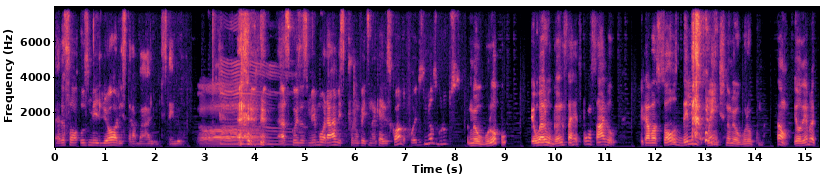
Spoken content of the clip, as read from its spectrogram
era só os melhores trabalhos, entendeu? Hum. As coisas memoráveis que foram feitas naquela escola foi dos meus grupos. O meu grupo, eu era o gangster responsável. Ficava só os delinquentes no meu grupo, mano. Não, eu lembro aqui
